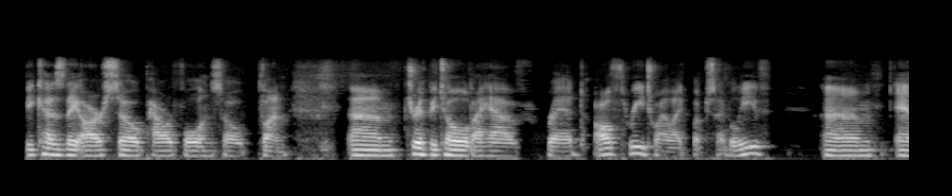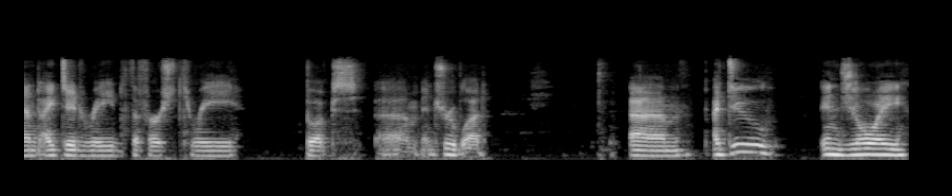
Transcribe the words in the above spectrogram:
because they are so powerful and so fun. Um, truth be told, I have read all three Twilight books, I believe. Um, and I did read the first three books um, in True Blood. Um, I do enjoy.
